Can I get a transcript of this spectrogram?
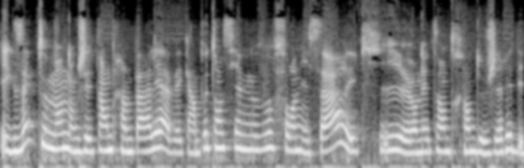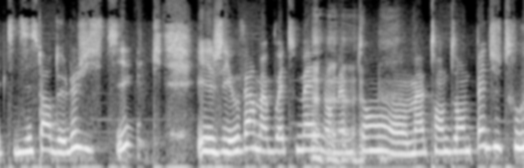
Exactement. Donc j'étais en train de parler avec un potentiel nouveau fournisseur et qui euh, on était en train de gérer des petites histoires de logistique. Et j'ai ouvert ma boîte mail en même temps en m'attendant pas du tout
